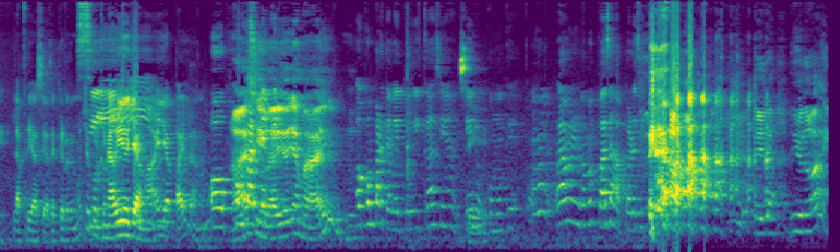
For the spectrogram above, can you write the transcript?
eh, la privacidad se pierde mucho Sí. porque una videollamada y ya baila, ¿no? O Ah, sí, una videollamada. y- o compárteme tu ubicación. Sí. Y yo como que, "Mm, a mí nunca me pasaba, pero sí. Ella, y uno, ay,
